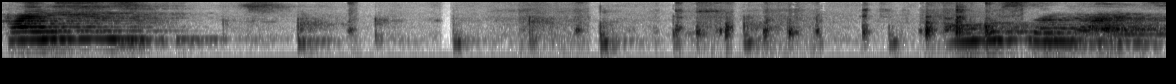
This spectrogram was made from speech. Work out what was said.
high knees. Almost done, guys.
